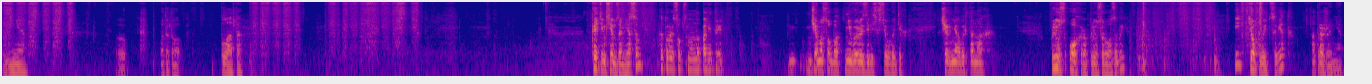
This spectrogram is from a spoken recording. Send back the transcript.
линия э, вот этого плата. К этим всем замесам, которые, собственно, на палитре ничем особо не выразились все в этих чернявых тонах. Плюс охра, плюс розовый. И теплый цвет отражения.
